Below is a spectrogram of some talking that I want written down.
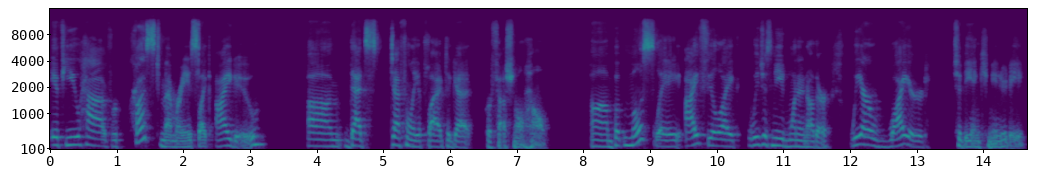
If you have repressed memories like I do, um, that's definitely a flag to get professional help. Um, but mostly, I feel like we just need one another. We are wired to be in community.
